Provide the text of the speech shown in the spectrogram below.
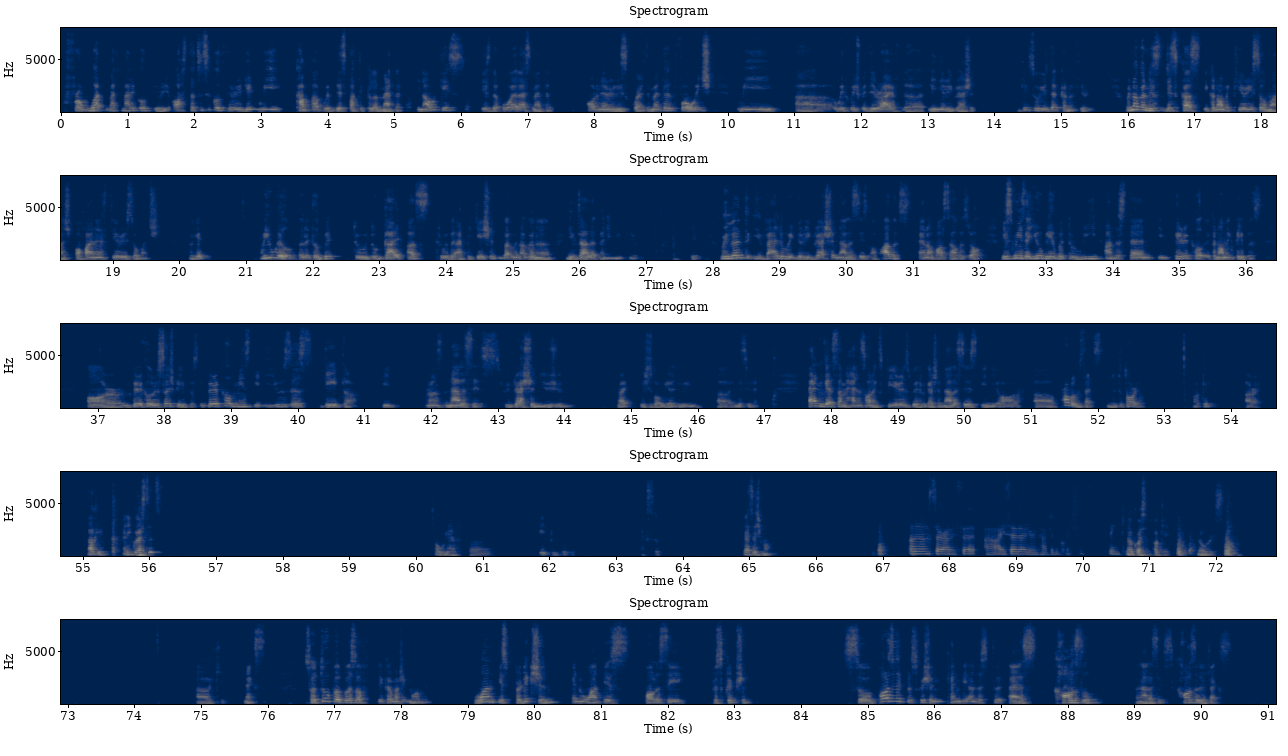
from what mathematical theory or statistical theory did we come up with this particular method? In our case, is the OLS method, ordinary least squares, the method for which we, uh, with which we derive the linear regression. Okay, so we use that kind of theory. We're not going to discuss economic theory so much or finance theory so much. Okay, we will a little bit to, to guide us through the application, but we're not going to develop any new theory. Okay. We learn to evaluate the regression analysis of others and of ourselves as well. This means that you'll be able to read, understand empirical economic papers. Or empirical research papers. Empirical means it uses data. It runs analysis, regression usually, right? Which is what we are doing uh, in this unit. And get some hands-on experience with regression analysis in your uh, problem sets in your tutorial. Okay, all right. Okay, any questions? Oh, we have uh, eight people here. Excellent. Yes, Ishmael. Oh no, sir. I said uh, I said I don't have any questions. Thank you. No question. Okay, no worries. Okay, next. So two purpose of econometric modeling. One is prediction and one is policy prescription. So policy prescription can be understood as causal analysis, causal effects,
